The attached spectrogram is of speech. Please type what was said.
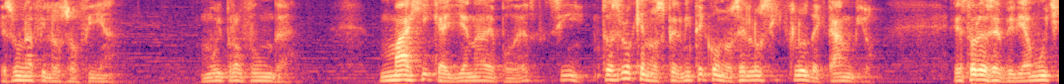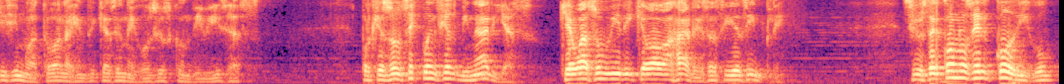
es una filosofía muy profunda, mágica y llena de poder, sí. Entonces lo que nos permite conocer los ciclos de cambio esto le serviría muchísimo a toda la gente que hace negocios con divisas, porque son secuencias binarias. ¿Qué va a subir y qué va a bajar? Es así de simple. Si usted conoce el código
